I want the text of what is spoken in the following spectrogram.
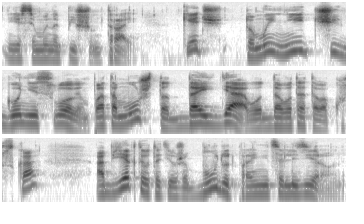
если мы напишем try catch, то мы ничего не словим. Потому что, дойдя вот до вот этого куска, объекты вот эти уже будут проинициализированы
